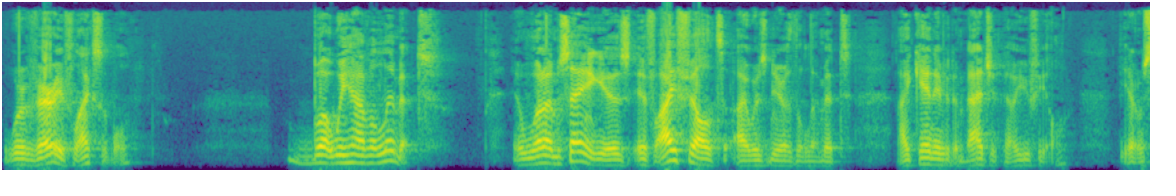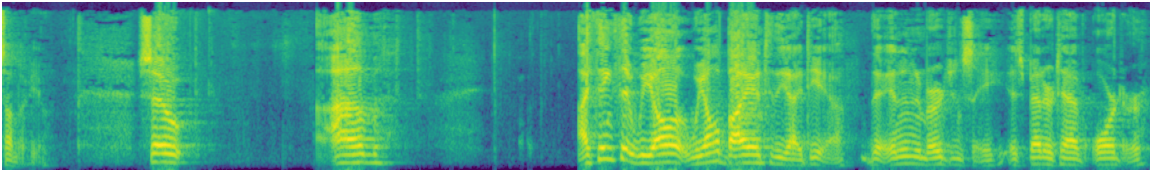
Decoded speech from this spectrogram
We're very flexible. But we have a limit. And what I'm saying is, if I felt I was near the limit, I can't even imagine how you feel. You know, some of you. So, um, I think that we all we all buy into the idea that in an emergency, it's better to have order,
